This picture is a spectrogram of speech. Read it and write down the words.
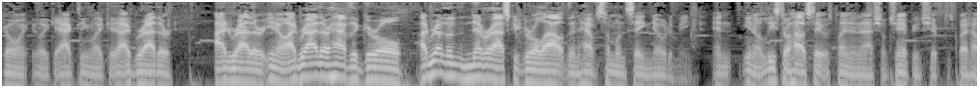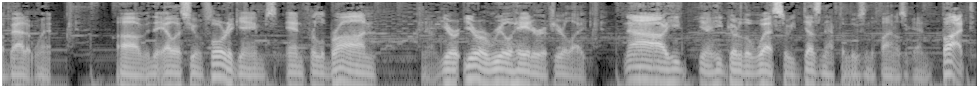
going like acting like I'd rather I'd rather, you know, I'd rather have the girl, I'd rather never ask a girl out than have someone say no to me. And, you know, at least Ohio State was playing a national championship despite how bad it went, um, in the LSU and Florida games. And for LeBron, you know, you're, you're a real hater if you're like, no, he, you know, he'd go to the West so he doesn't have to lose in the finals again. But,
